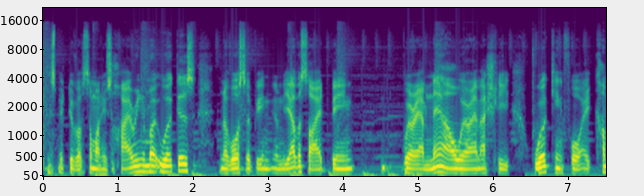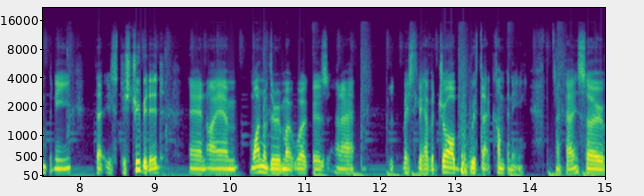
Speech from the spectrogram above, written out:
perspective of someone who's hiring remote workers, and I've also been on the other side, being where I am now, where I'm actually working for a company that is distributed, and I am one of the remote workers, and I basically have a job with that company. Okay, so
